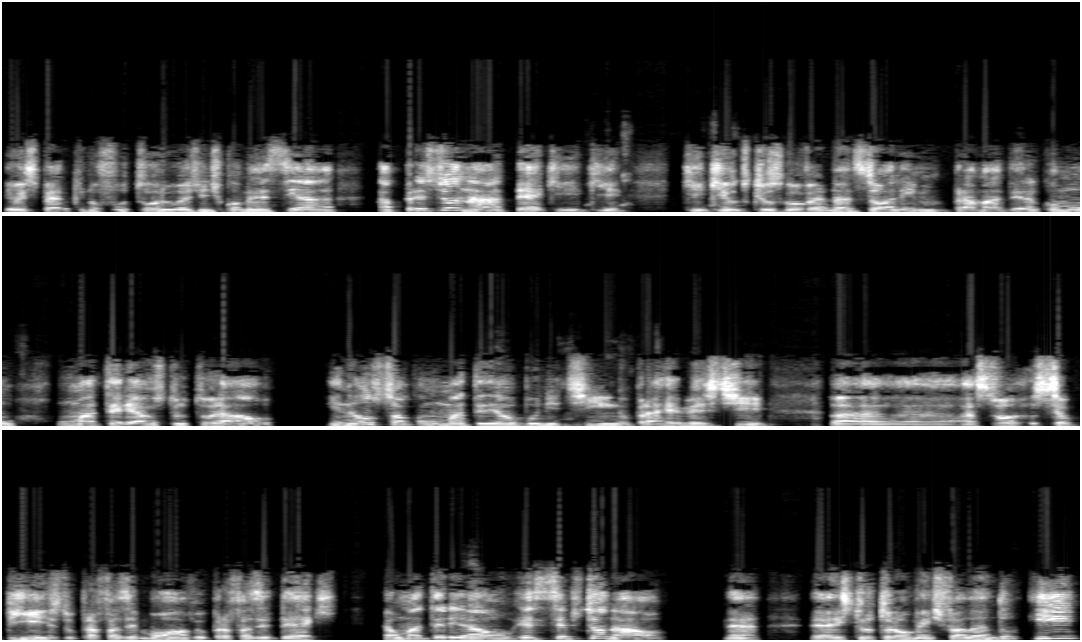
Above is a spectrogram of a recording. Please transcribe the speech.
eu espero que no futuro a gente comece a, a pressionar até que, que, que, que, os, que os governantes olhem para a madeira como um material estrutural e não só como material bonitinho para revestir uh, sua, o seu piso, para fazer móvel, para fazer deck. É um material excepcional, né? É, estruturalmente falando, e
